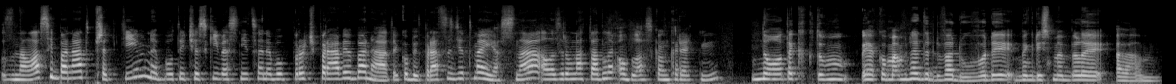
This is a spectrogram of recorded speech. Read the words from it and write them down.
Znala jsi Banát předtím, nebo ty české vesnice, nebo proč právě Banát? Jakoby práce s dětmi je jasná, ale zrovna tahle oblast konkrétní? No, tak k tomu jako mám hned dva důvody. My, když jsme byli um,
